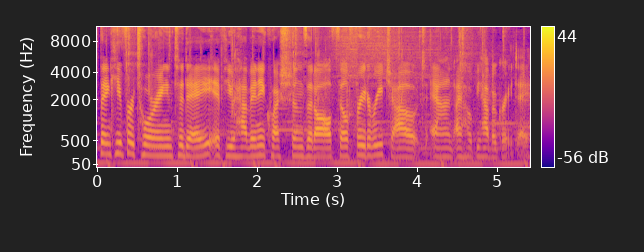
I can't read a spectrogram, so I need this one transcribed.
Thank you for touring today. If you have any questions at all, feel free to reach out and I hope you have a great day.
